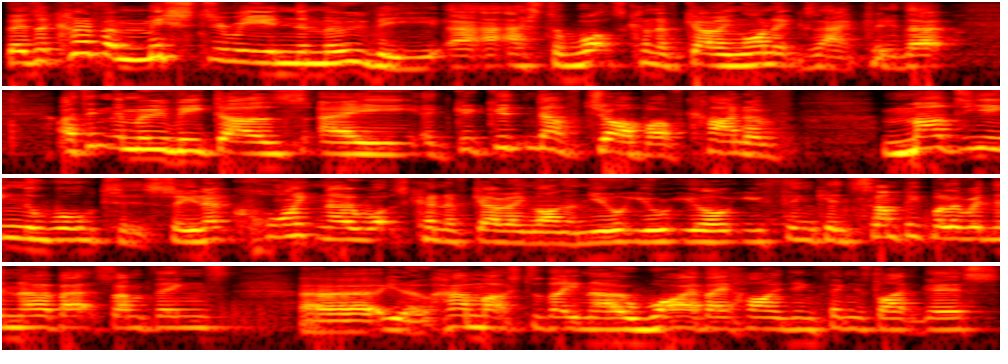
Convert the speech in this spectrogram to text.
there's a kind of a mystery in the movie uh, as to what's kind of going on exactly that I think the movie does a, a good, good enough job of kind of muddying the waters so you don't quite know what's kind of going on and you, you, you're, you're thinking some people are in the know about some things uh, you know how much do they know why are they hiding things like this?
